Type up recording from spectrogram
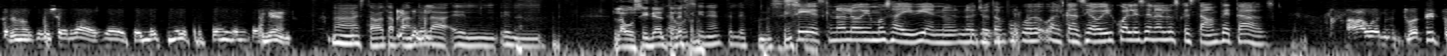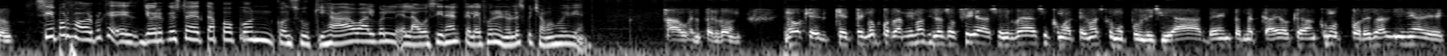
pero no estoy cerrado, o sea, depende de cómo lo propongan también. Ah, estaba tapando la, el, el- La bocina del la teléfono. bocina del teléfono, sí. Sí, es que no lo vimos ahí bien. No, no, yo tampoco alcancé a oír cuáles eran los que estaban vetados. Ah, bueno, repito. Sí, por favor, porque eh, yo creo que usted tapó con, con su quijada o algo el- la bocina del teléfono y no lo escuchamos muy bien. Ah, bueno, perdón. No, que, que tengo por la misma filosofía, soy reacio como a temas como publicidad, ventas, mercadeo, que van como por esa línea de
